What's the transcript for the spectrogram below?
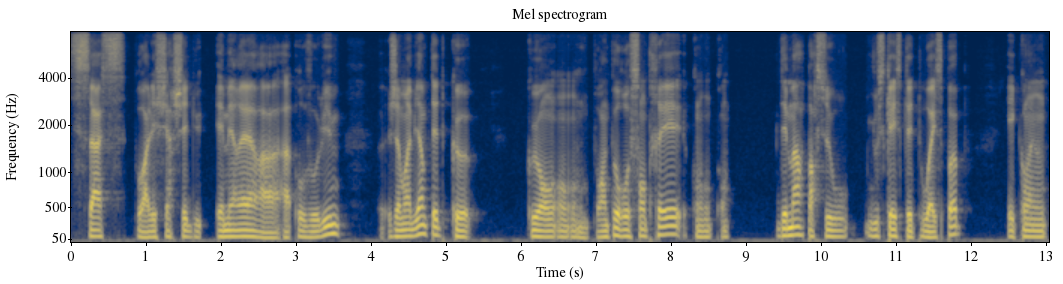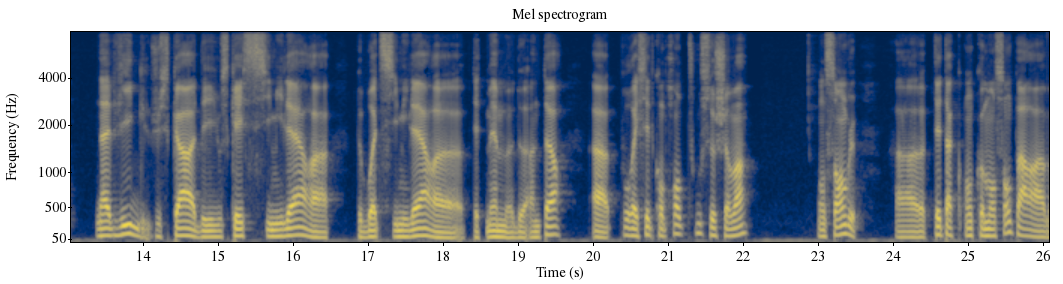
SaaS, pour aller chercher du MRR à, haut volume, j'aimerais bien peut-être que, que pour un peu recentrer, qu'on démarre par ce use case peut-être WisePop et qu'on navigue jusqu'à des use cases similaires, de boîtes similaires, euh, peut-être même de Hunter, euh, pour essayer de comprendre tout ce chemin ensemble. Euh, peut-être en commençant par,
